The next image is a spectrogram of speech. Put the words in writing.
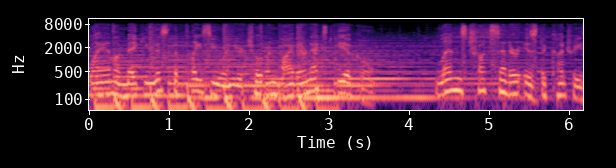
plan on making this the place you and your children buy their next vehicle. Lenz Truck Center is the country's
